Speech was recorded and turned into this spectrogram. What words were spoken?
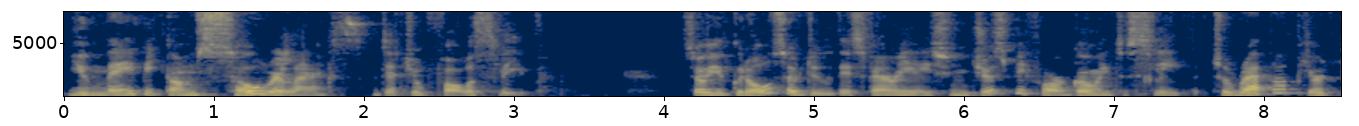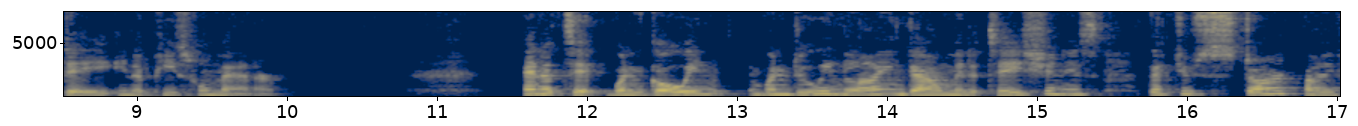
you may become so relaxed that you'll fall asleep. So you could also do this variation just before going to sleep to wrap up your day in a peaceful manner. And a tip when going when doing lying down meditation is that you start by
